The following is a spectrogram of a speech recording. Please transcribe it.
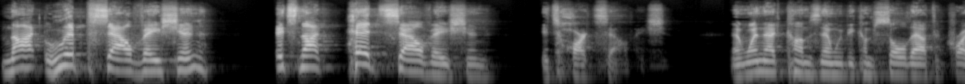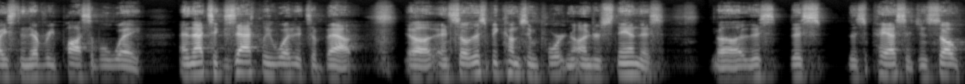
not lip salvation, it's not head salvation, it's heart salvation. And when that comes, then we become sold out to Christ in every possible way. And that's exactly what it's about. Uh, and so this becomes important to understand this, uh, this, this, this passage. And so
